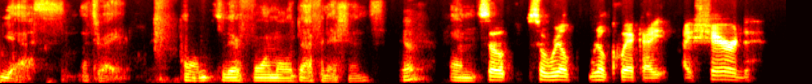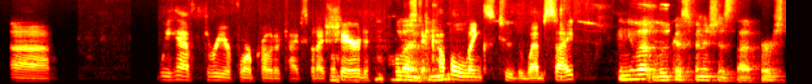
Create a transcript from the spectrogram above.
Yes, that's right. Um, so they're formal definitions. Yep. Um, So, so real, real quick, I, I shared, uh, we have three or four prototypes, but I shared Hold on. just a Can you, couple links to the website. can you let Lucas finish his thought first?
